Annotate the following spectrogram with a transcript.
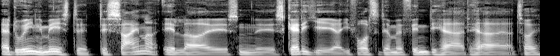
Er du egentlig mest øh, designer eller øh, sådan øh, skattejæger i forhold til det med at finde de her, det her tøj?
